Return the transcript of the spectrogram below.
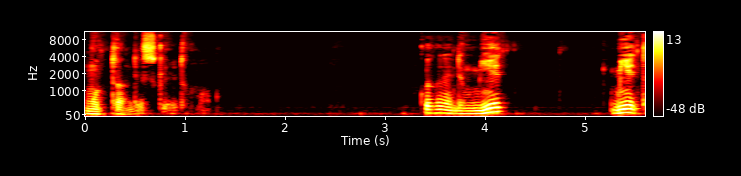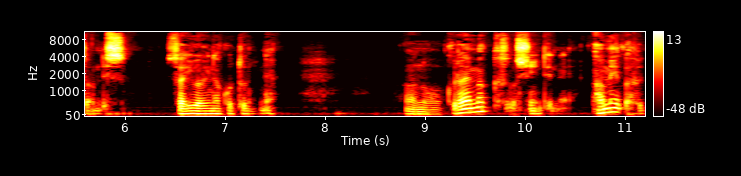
思ったんですけれども。これがね、でも見え、見えたんです。幸いなことにね。あの、クライマックスのシーンでね、雨が降っ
